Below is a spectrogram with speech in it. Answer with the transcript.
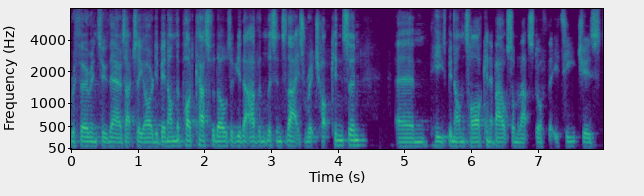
referring to there, has actually already been on the podcast. For those of you that haven't listened to that, it's Rich Hopkinson. Um, he's been on talking about some of that stuff that he teaches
